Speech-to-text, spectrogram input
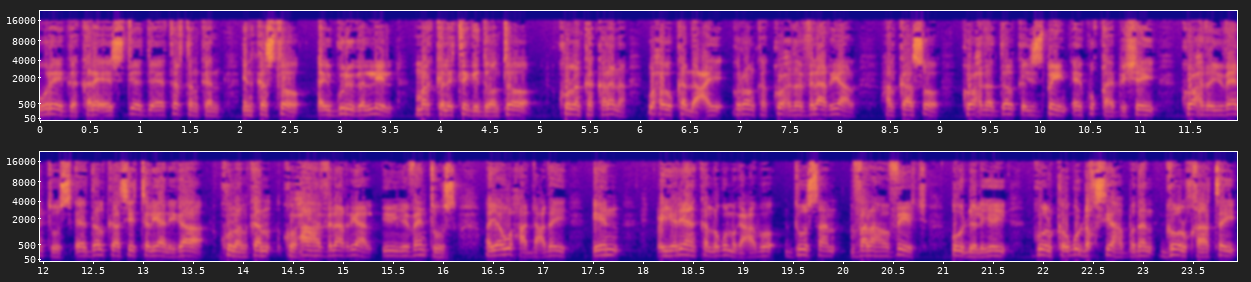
wareegga kale ee sideedda ee tartankan inkastoo ay guriga liil mar kale tegi doonto kulanka kalena waxa uu ka dhacay garoonka kooxda villareal halkaasoo kooxda dalka sbain ay ku qaabishay kooxda yuventus ee dalkaasi talyaaniga kulankan kooxaha villareal iyo yuventus ayaa waxaa dhacday in ciyaaryahanka lagu magacaabo dusan valahovich uu dhaliyey goolka ugu dhaqsiyaha badan gool qaatay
